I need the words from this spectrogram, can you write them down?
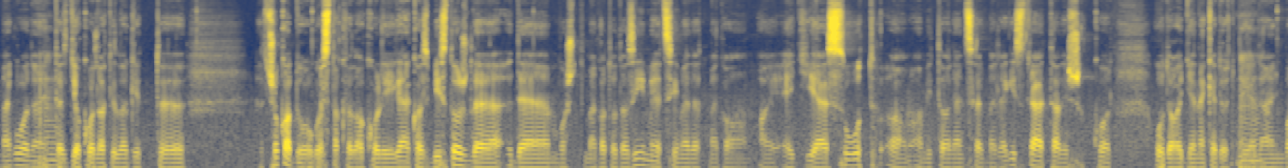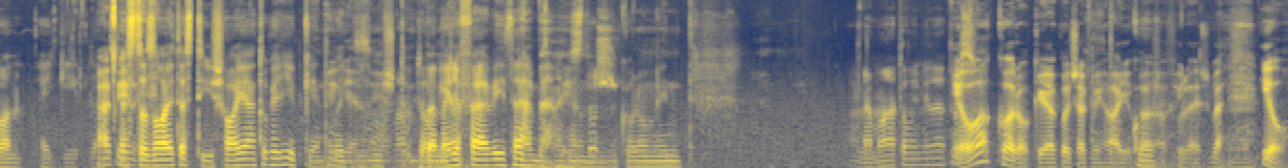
megoldani, hmm. ez gyakorlatilag itt Hát sokat dolgoztak vele a kollégák, az biztos, de, de most megadod az e-mail címedet, meg a, a, egy jelszót, a, amit a rendszerben regisztráltál, és akkor odaadja neked öt mm. példányban egy gép. Hát ezt az ajt, ezt ti is halljátok egyébként? Igen, vagy ez most bemegy a felvételbe? Biztos. Akkor, mint nem látom, hogy mi lehet. Jó, akkor oké, akkor csak mi halljuk akkor... a fülesbe. Jó,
